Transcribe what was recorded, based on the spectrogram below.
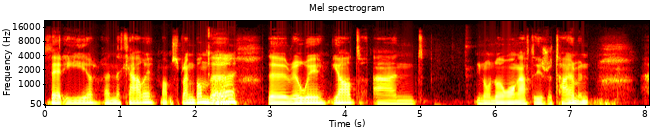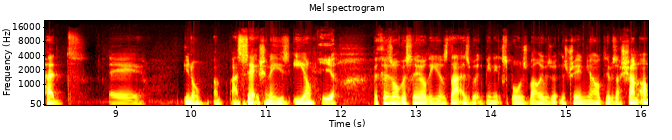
thirty year in the Caley up in Springburn, the Aye. the railway yard, and you know, not long after his retirement, had a you know a, a section of his ear Here. because obviously all the years that is what had been exposed while he was out in the train yard. He was a shunter,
